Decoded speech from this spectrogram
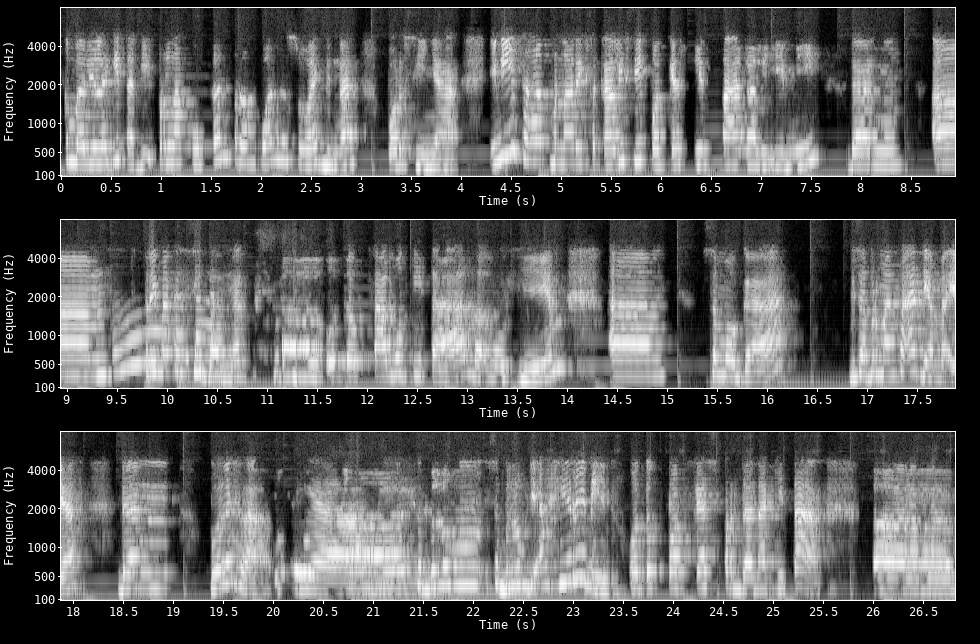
kembali lagi tadi perlakukan perempuan sesuai dengan porsinya. Ini sangat menarik sekali sih podcast kita kali ini. Dan um, terima kasih banget uh, untuk tamu kita Mbak Muhim. Um, semoga bisa bermanfaat ya Mbak ya. Dan bolehlah iya, uh, sebelum sebelum diakhiri nih untuk podcast perdana kita uh,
